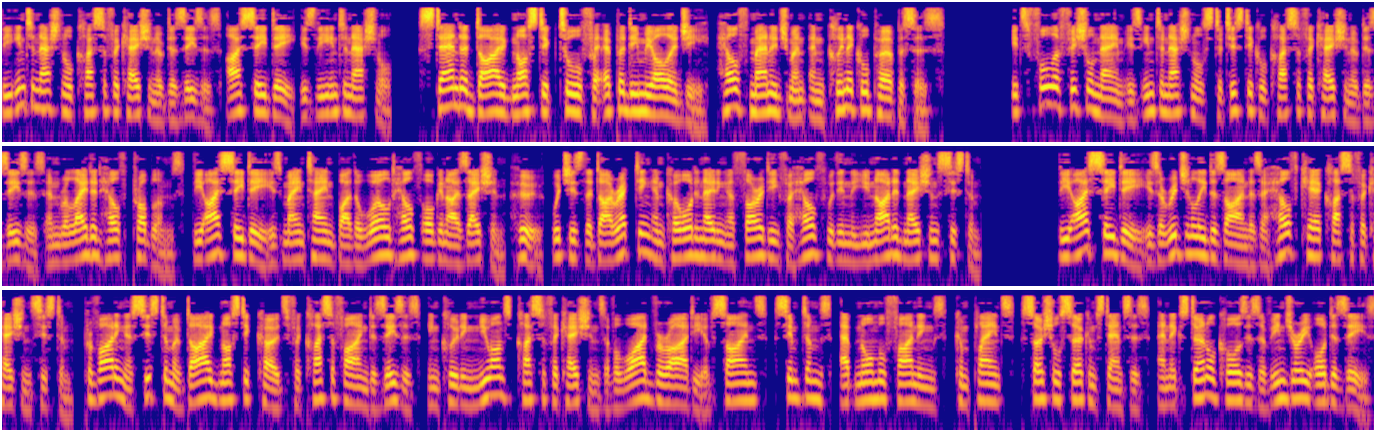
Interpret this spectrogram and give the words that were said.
The International Classification of Diseases (ICD) is the international standard diagnostic tool for epidemiology, health management and clinical purposes. Its full official name is International Statistical Classification of Diseases and Related Health Problems. The ICD is maintained by the World Health Organization (WHO), which is the directing and coordinating authority for health within the United Nations system. The ICD is originally designed as a healthcare classification system, providing a system of diagnostic codes for classifying diseases, including nuanced classifications of a wide variety of signs, symptoms, abnormal findings, complaints, social circumstances, and external causes of injury or disease.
